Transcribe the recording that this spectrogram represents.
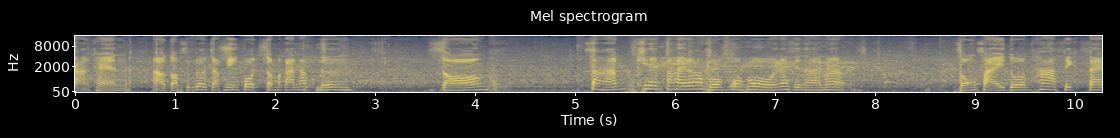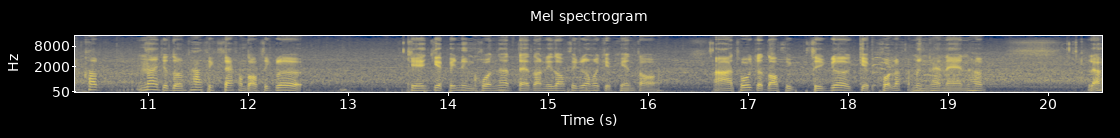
กลางแขน เอาดอฟซิกเกอร์จับเพลงกดกรรมการนับ 1 2 3เคนตายแล้วครับผม โอ้โห น่าเสียดายมาก สงสัยโดนท่าซิกแซกครับ น่าจะโดนท่าซิกแซกของดอฟซิกเลอร์ เคนเก็บไปหนึ่งคนฮะแต่ตอนนี้ดอฟซิกเลอร์มาเก็บเคนต่อ อาโทษกับดอฟซิกเลอร์เก็บคนละหนึ่งคะแนนครับ แล้ว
